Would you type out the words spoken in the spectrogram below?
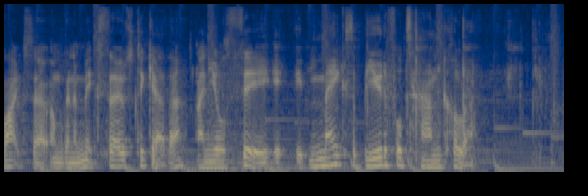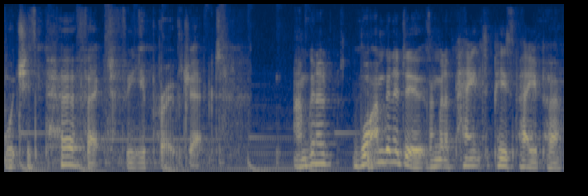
like so. I'm gonna mix those together and you'll see it, it makes a beautiful tan color, which is perfect for your project. I'm gonna, what I'm gonna do is I'm gonna paint a piece of paper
